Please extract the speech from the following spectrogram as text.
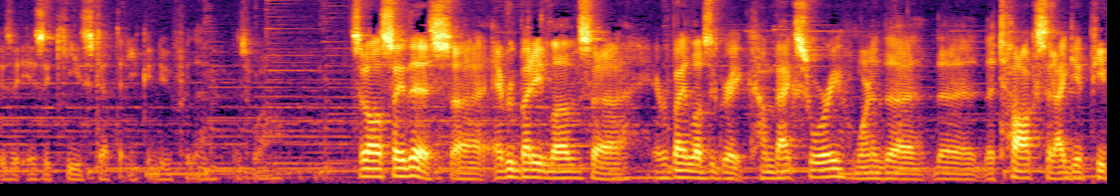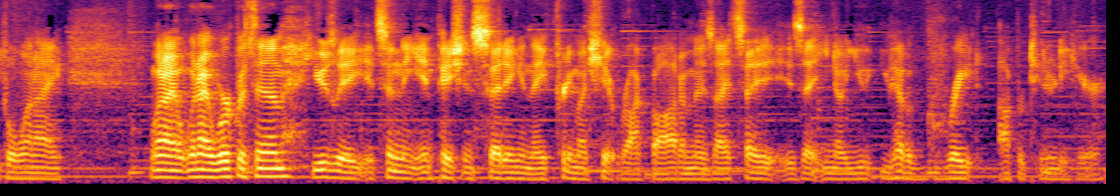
is is a key step that you can do for them as well. So I'll say this: uh, everybody loves uh, everybody loves a great comeback story. One of the, the the talks that I give people when I when I when I work with them, usually it's in the inpatient setting and they pretty much hit rock bottom. As I'd say, is that you know you, you have a great opportunity here.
